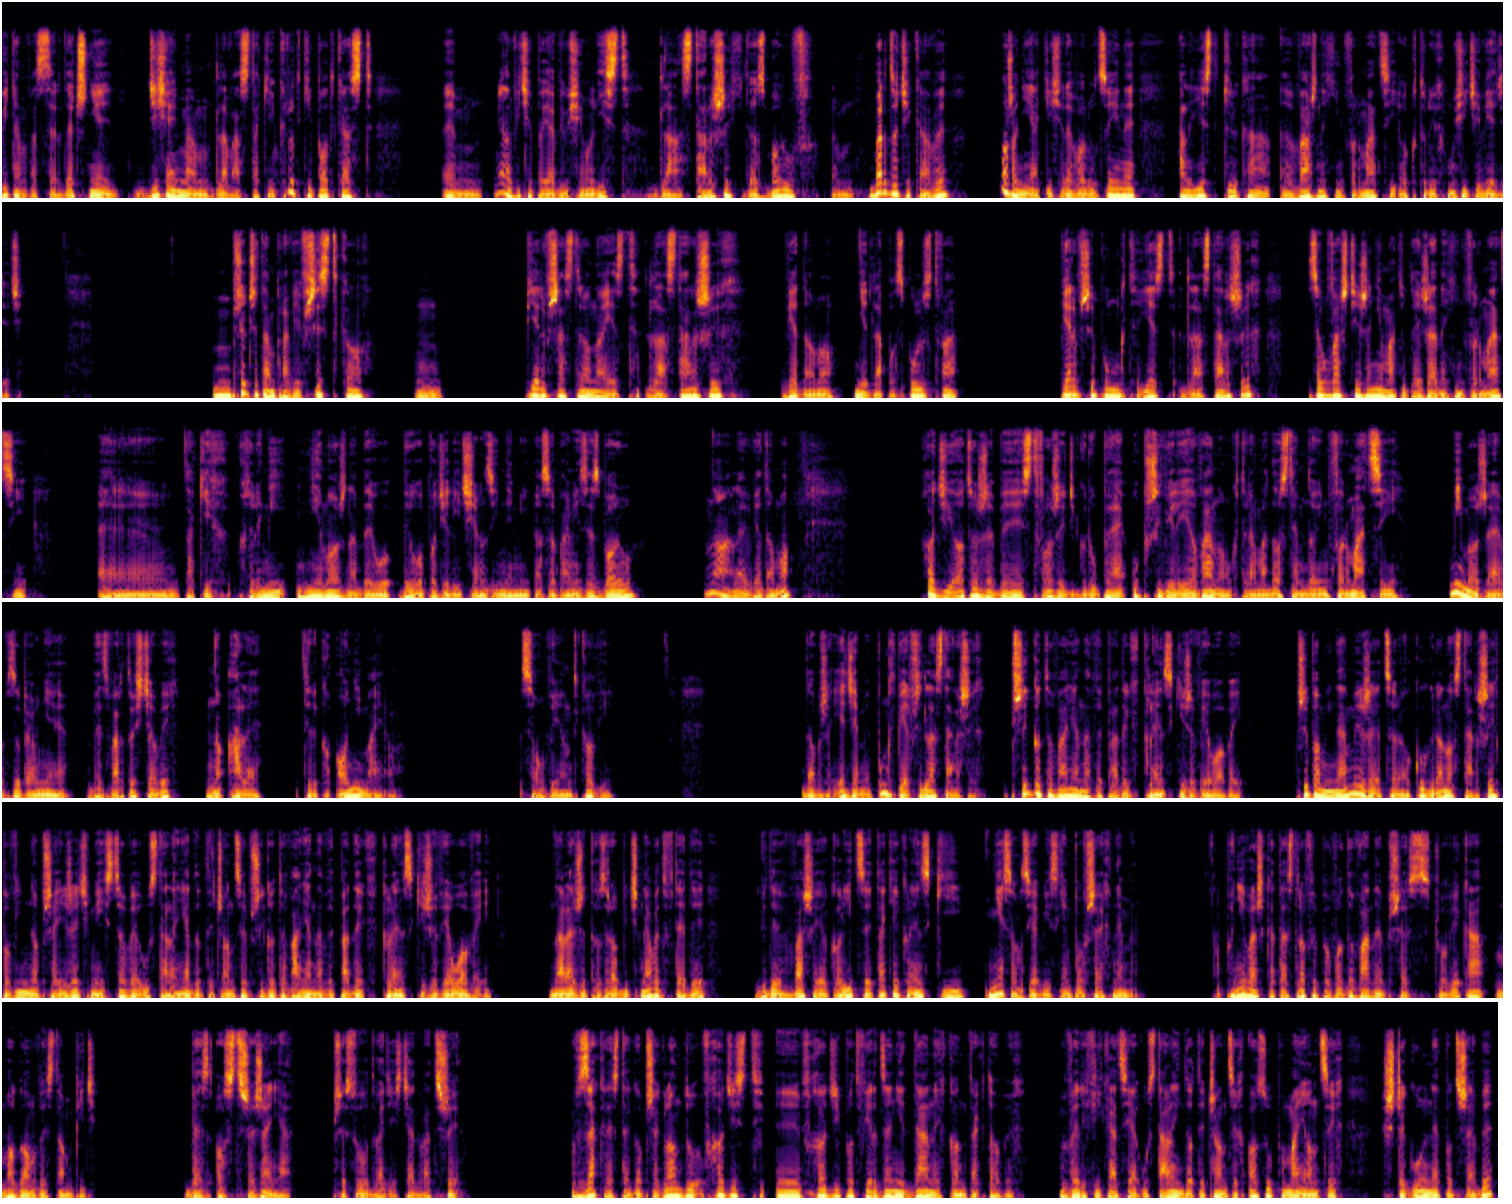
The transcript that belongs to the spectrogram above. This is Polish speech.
Witam Was serdecznie. Dzisiaj mam dla Was taki krótki podcast. Mianowicie pojawił się list dla starszych i do zborów. Bardzo ciekawy, może nie jakiś rewolucyjny, ale jest kilka ważnych informacji, o których musicie wiedzieć. Przeczytam prawie wszystko. Pierwsza strona jest dla starszych, wiadomo, nie dla pospólstwa. Pierwszy punkt jest dla starszych. Zauważcie, że nie ma tutaj żadnych informacji, e, takich, którymi nie można było, było podzielić się z innymi osobami ze zboru. No ale wiadomo. Chodzi o to, żeby stworzyć grupę uprzywilejowaną, która ma dostęp do informacji, mimo że zupełnie bezwartościowych, no ale tylko oni mają. Są wyjątkowi. Dobrze, jedziemy. Punkt pierwszy dla starszych. Przygotowania na wypadek klęski żywiołowej. Przypominamy, że co roku grono starszych powinno przejrzeć miejscowe ustalenia dotyczące przygotowania na wypadek klęski żywiołowej. Należy to zrobić nawet wtedy, gdy w waszej okolicy takie klęski nie są zjawiskiem powszechnym, ponieważ katastrofy powodowane przez człowieka mogą wystąpić bez ostrzeżenia. Przysłów 22.3. W zakres tego przeglądu wchodzi, y, wchodzi potwierdzenie danych kontaktowych, weryfikacja ustaleń dotyczących osób mających szczególne potrzeby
